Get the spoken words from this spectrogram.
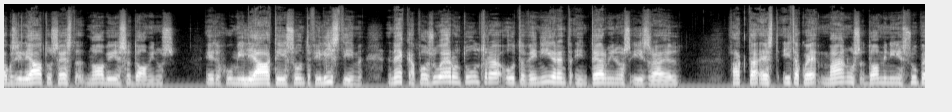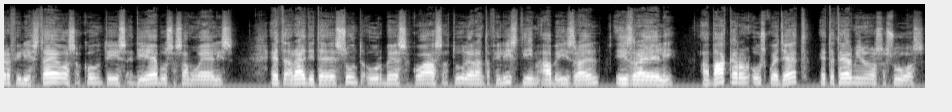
auxiliatus est nobis Dominus, et humiliati sunt Philistim, nec apposuerunt ultra ut venirent in terminos Israel. Facta est itaque manus Domini super Philisteos contis diebus Samuelis, et radite sunt urbes quas tolerant Philistim ab Israel, Israeli, ab Acaron usque jet, et terminos suos,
